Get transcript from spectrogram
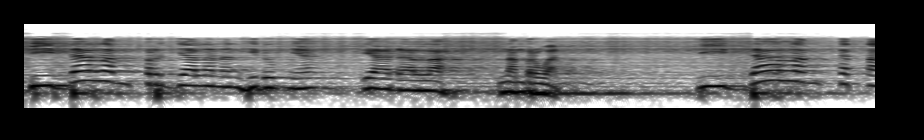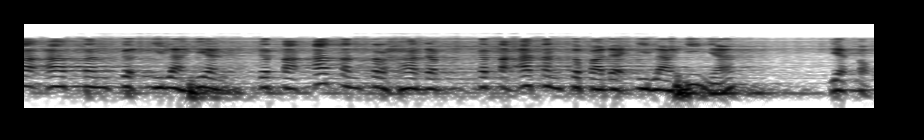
Di dalam perjalanan hidupnya, dia adalah number one di dalam ketaatan keilahian, ketaatan terhadap ketaatan kepada ilahinya, dia top.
